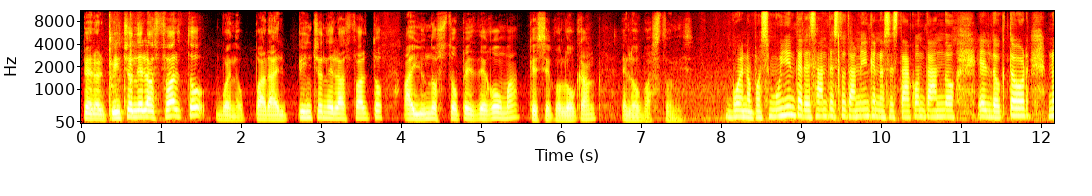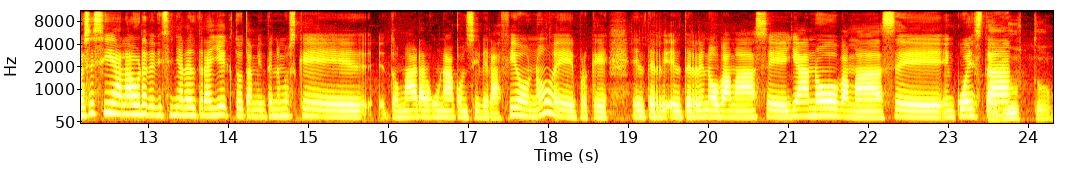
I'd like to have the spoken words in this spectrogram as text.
pero el pincho en el asfalto, bueno, para el pincho en el asfalto hay unos topes de goma que se colocan en los bastones. Bueno, pues muy interesante esto también que nos está contando el doctor. No sé si a la hora de diseñar el trayecto también tenemos que tomar alguna consideración, ¿no? Eh, porque el, terreno va más eh, llano, va más eh, en cuesta. Abrupto.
